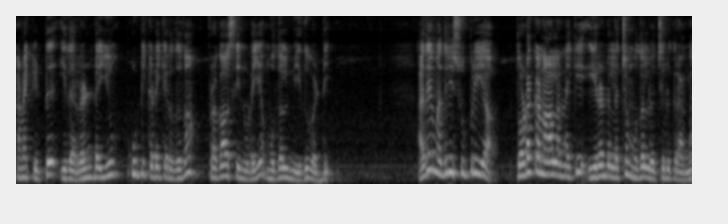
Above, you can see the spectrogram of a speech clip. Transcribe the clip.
கணக்கிட்டு இதை ரெண்டையும் கூட்டி கிடைக்கிறது தான் பிரகாஷினுடைய முதல் மீது வட்டி. அதே மாதிரி சுப்ரியா தொடக்க நாள் அன்னைக்கு இரண்டு லட்சம் முதல் வச்சுருக்கிறாங்க.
